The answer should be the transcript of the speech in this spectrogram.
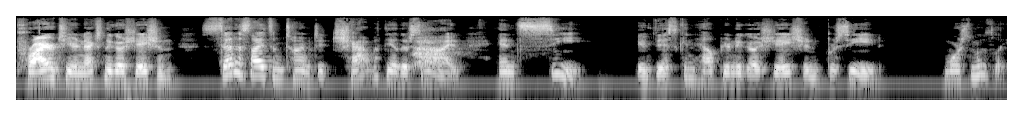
Prior to your next negotiation, set aside some time to chat with the other side and see if this can help your negotiation proceed more smoothly.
